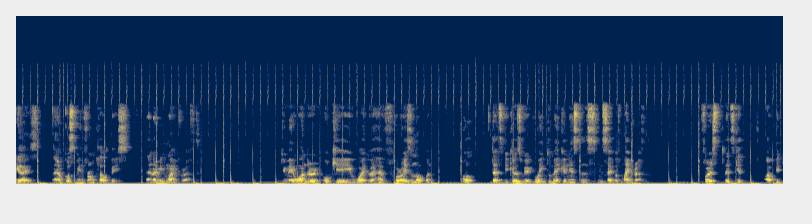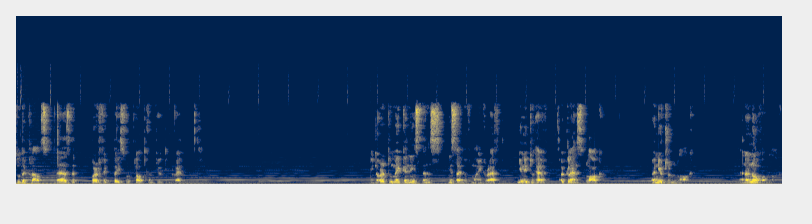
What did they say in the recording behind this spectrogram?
guys, I'm Cosmin from Cloudbase, and I'm in Minecraft. You may wonder, okay, why do I have Horizon open? Well, that's because we're going to make an instance inside of Minecraft. First, let's get up into the clouds. That's the perfect place for cloud computing, right? In order to make an instance inside of Minecraft, you need to have a glance block, a neutron block, and a nova block.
